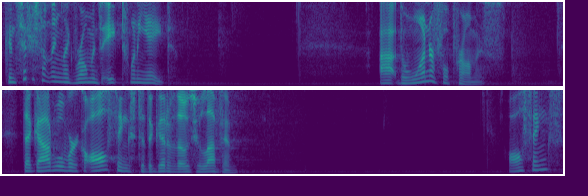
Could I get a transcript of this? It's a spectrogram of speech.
Consider something like Romans 8:28. Uh, the wonderful promise that God will work all things to the good of those who love him. All things?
